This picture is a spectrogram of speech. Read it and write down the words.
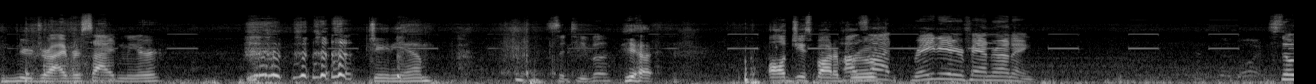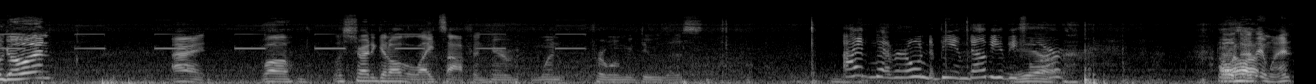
New driver's side mirror. JDM. Sativa. Yeah. All G-Spot approved. How's that radiator fan running? Still going? Alright. Well, let's try to get all the lights off in here when for when we do this. I've never owned a BMW before. Yeah. Oh, there they went.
